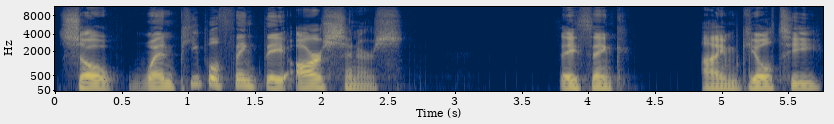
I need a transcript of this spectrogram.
So when people think they are sinners, they think, I'm guilty,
